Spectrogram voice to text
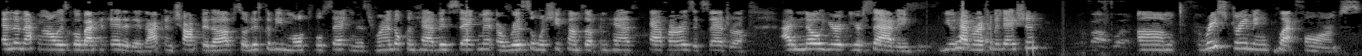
and then I can always go back and edit it. I can chop it up, so this could be multiple segments. Randall can have his segment, Arissa when she comes up and has have hers, etc. I know you're you're savvy. You have a recommendation? About what? Um, restreaming platforms.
